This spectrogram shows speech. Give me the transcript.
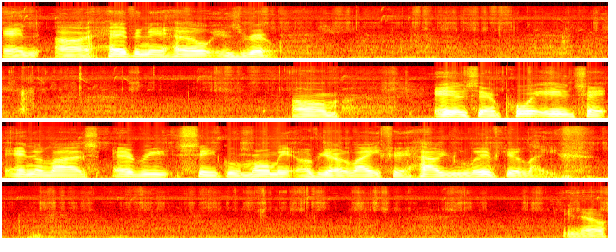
and uh, heaven and hell is real. Um, it is important to analyze every single moment of your life and how you live your life. You know.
